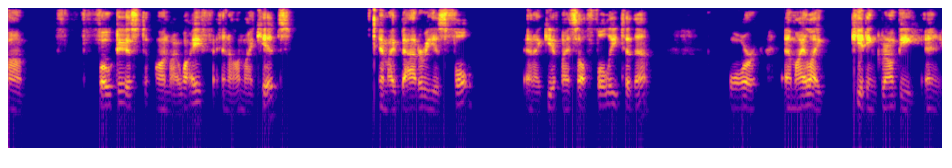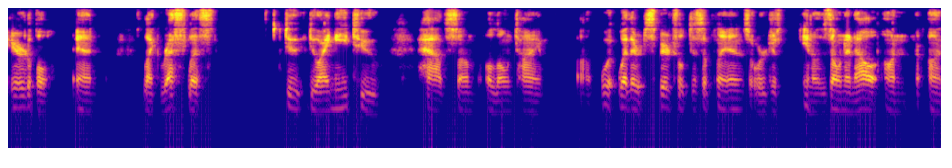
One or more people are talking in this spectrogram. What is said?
um, focused on my wife and on my kids? And my battery is full and I give myself fully to them? Or am I like getting grumpy and irritable and like restless? Do, do I need to have some alone time um, whether it's spiritual disciplines or just you know zoning out on on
